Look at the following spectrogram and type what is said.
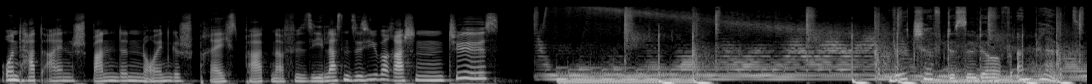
und hat einen spannenden neuen Gesprächspartner für Sie. Lassen Sie sich überraschen. Tschüss. Wirtschaft Düsseldorf am Platz.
